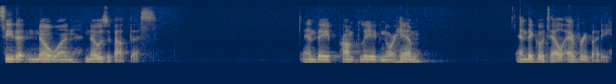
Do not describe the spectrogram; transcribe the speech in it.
see that no one knows about this. And they promptly ignore him, and they go tell everybody.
